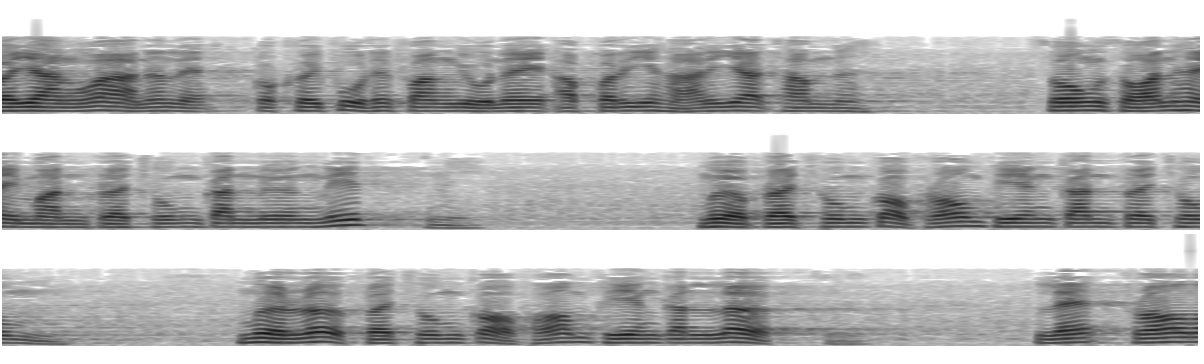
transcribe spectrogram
ก็อย่างว่านั่นแหละ ก็เคยพูดให้ฟังอยู่ในอัปปริหานิยธรรมนะทรงสอนให้มันประชุมกันเนืองนิดนี่เมื่อประชุมก็พร้อมเพียงกันประชุม เมื่อเลิกประชุมก็พร้อมเพียงกันเลิก และพร้อม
